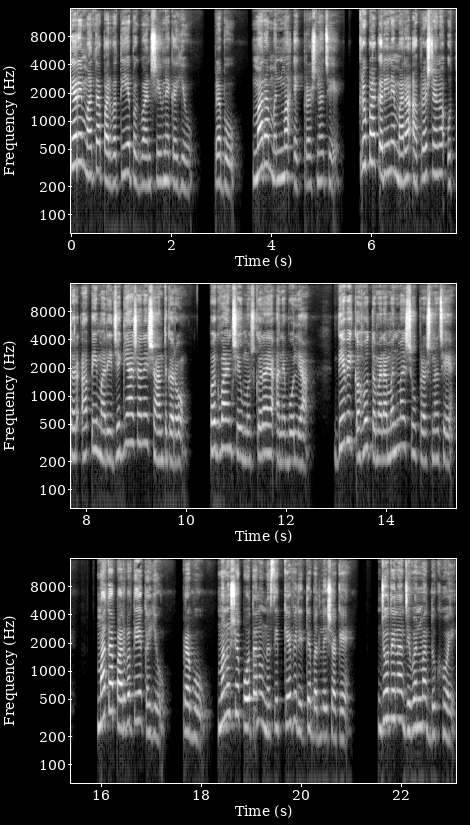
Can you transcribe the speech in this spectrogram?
ત્યારે માતા પાર્વતીએ ભગવાન શિવને કહ્યું, પ્રભુ, મારા મનમાં એક પ્રશ્ન છે. કૃપા કરીને મારા આ પ્રશ્નનો ઉત્તર આપી મારી જિજ્ઞાસાને શાંત કરો. ભગવાન શિવ મુસ્કરાયા અને બોલ્યા, દેવી, કહો તમારા મનમાં શું પ્રશ્ન છે? માતા પાર્વતીએ કહ્યું, પ્રભુ, મનુષ્ય પોતાનું નસીબ કેવી રીતે બદલી શકે? જો તેના જીવનમાં દુઃખ હોય,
